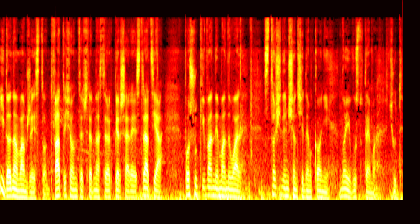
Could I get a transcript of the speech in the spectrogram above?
I dodam Wam, że jest to 2014 rok, pierwsza rejestracja, poszukiwany manual, 177 koni, no i wóz tutaj ma ciut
